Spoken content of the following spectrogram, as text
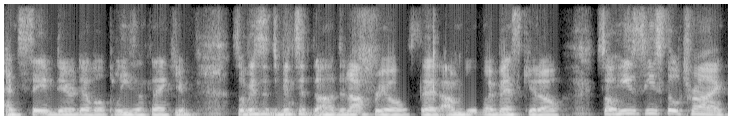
and save Daredevil, please and thank you. So Vincent Vincent uh, D'Onofrio said, "I'm doing my best, kiddo." So he's he's still trying.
